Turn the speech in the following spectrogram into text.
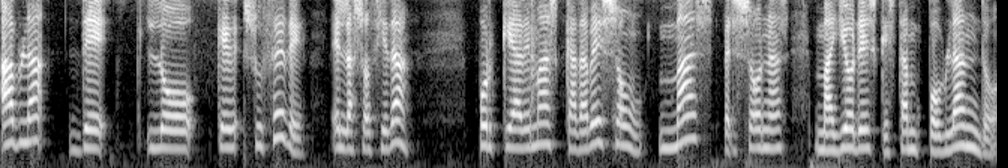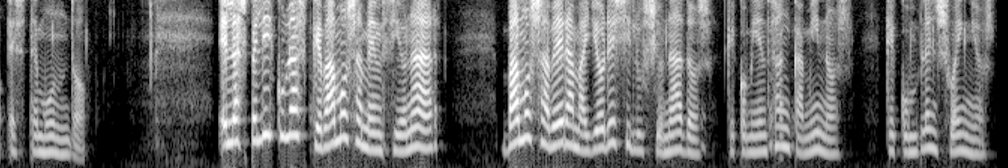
habla de lo que sucede en la sociedad, porque además cada vez son más personas mayores que están poblando este mundo. En las películas que vamos a mencionar, vamos a ver a mayores ilusionados que comienzan caminos, que cumplen sueños,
